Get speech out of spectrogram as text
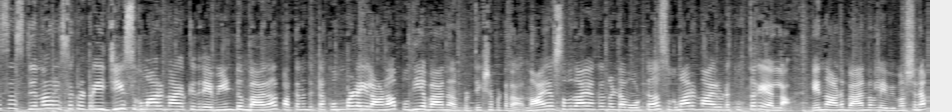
S S general secretary G Sukumaran നായർക്കെതിരെ വീണ്ടും ബാനർ. പത്തനംതിട്ട കുമ്പഴയിലാണ് പുതിയ ബാനർ പ്രത്യക്ഷപ്പെട്ടത്. നായർ സമുദായ അംഗങ്ങളുടെ വോട്ട് സുകുമാരൻ നായരുടെ കുത്തകയല്ല എന്നാണ് ബാനറിലെ വിമർശനം.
